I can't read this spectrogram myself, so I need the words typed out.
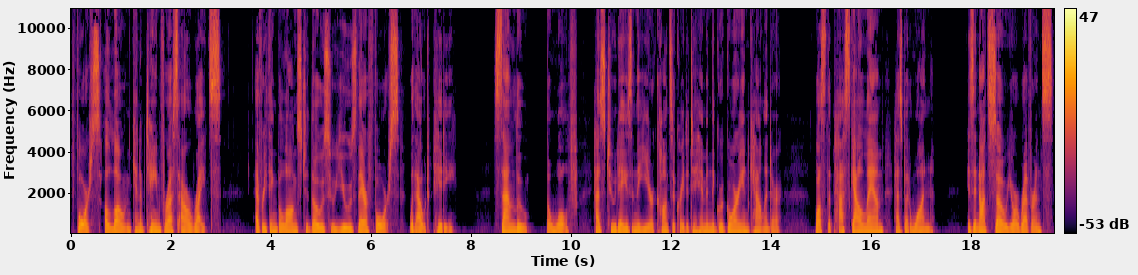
Force alone can obtain for us our rights. Everything belongs to those who use their force without pity. Saint Loup, the wolf, has two days in the year consecrated to him in the Gregorian calendar, whilst the Paschal lamb has but one. Is it not so, Your Reverence?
